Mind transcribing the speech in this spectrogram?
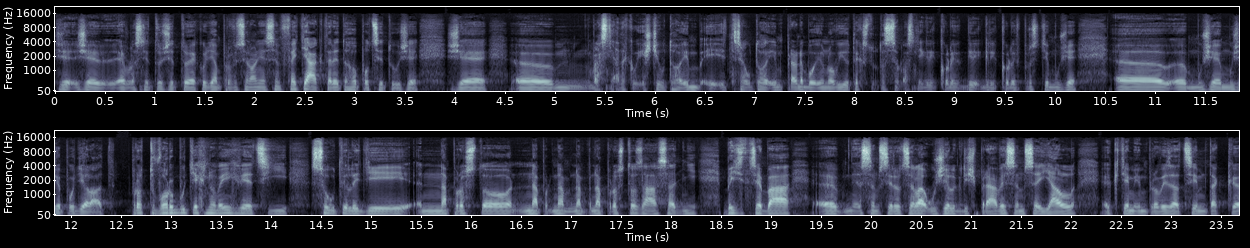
že, že já vlastně to, že to jako dělám profesionálně, jsem feťák tady toho pocitu, že, že um, vlastně takový ještě u toho, třeba u toho impra nebo i nového textu, to se vlastně kdykoliv, kdy, kdykoliv prostě může, uh, může, může podělat. Pro tvorbu těch nových věcí jsou ty lidi naprosto, nap, nap, naprosto zásadní. Byť třeba e, jsem si docela užil, když právě jsem se jal k těm improvizacím, tak e,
